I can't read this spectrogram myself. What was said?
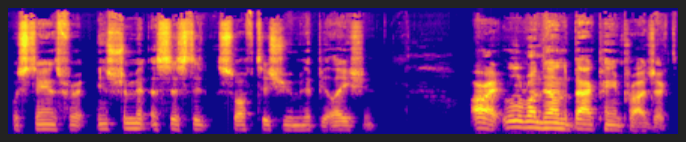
which stands for Instrument Assisted Soft Tissue Manipulation. All right, a little rundown on the back pain project.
